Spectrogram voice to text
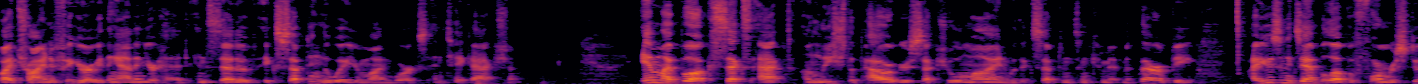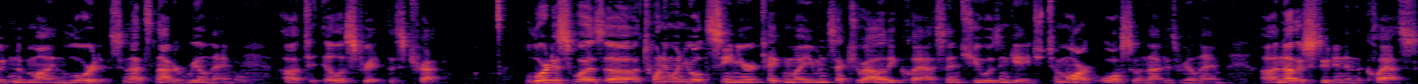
by trying to figure everything out in your head instead of accepting the way your mind works and take action. In my book, Sex Act Unleash the Power of Your Sexual Mind with Acceptance and Commitment Therapy, I use an example of a former student of mine, Lourdes, and that's not her real name, uh, to illustrate this trap. Lourdes was a 21 year old senior taking my human sexuality class, and she was engaged to Mark, also not his real name, uh, another student in the class.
